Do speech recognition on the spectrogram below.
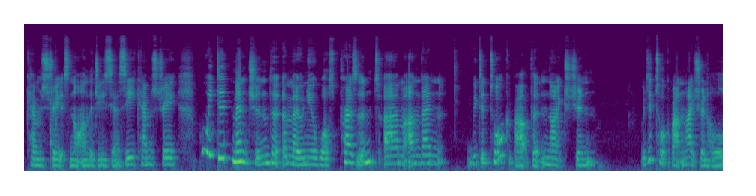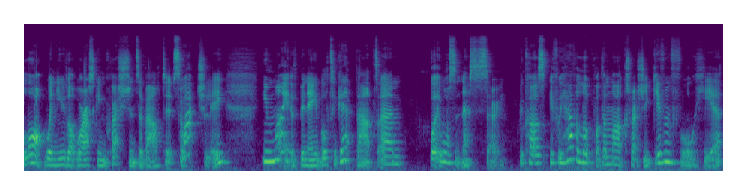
chemistry, it's not on the GCSE chemistry. But we did mention that ammonia was present, um, and then we did talk about that nitrogen we did talk about nitrogen a lot when you lot were asking questions about it. So actually, you might have been able to get that, um, but it wasn't necessary because if we have a look what the marks are actually given for here,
